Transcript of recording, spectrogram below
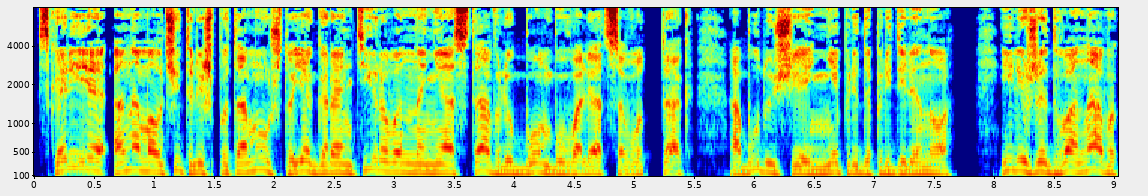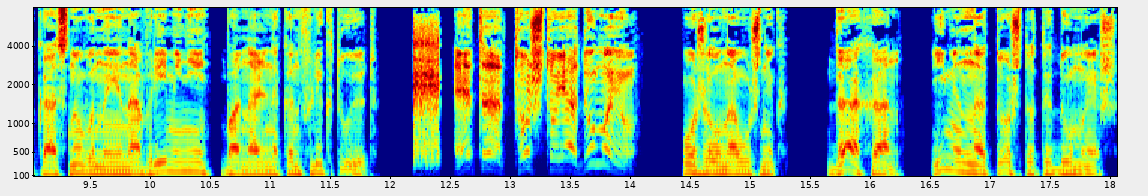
Скорее, она молчит лишь потому, что я гарантированно не оставлю бомбу валяться вот так, а будущее не предопределено. Или же два навыка, основанные на времени, банально конфликтуют. «Это то, что я думаю?» — ожил наушник. «Да, Хан, именно то, что ты думаешь.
